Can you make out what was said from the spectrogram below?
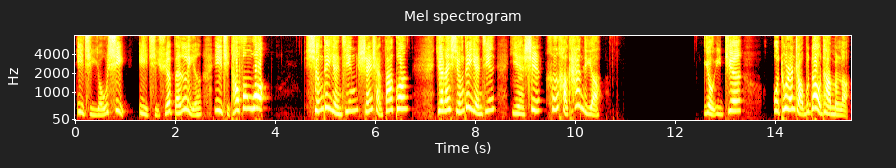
一起游戏，一起学本领，一起掏蜂窝。熊的眼睛闪闪发光，原来熊的眼睛也是很好看的哟。有一天，我突然找不到他们了。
